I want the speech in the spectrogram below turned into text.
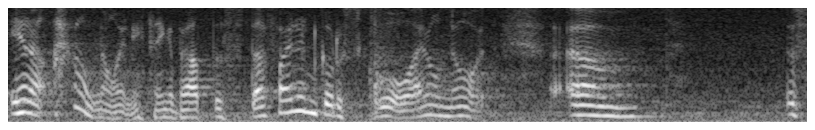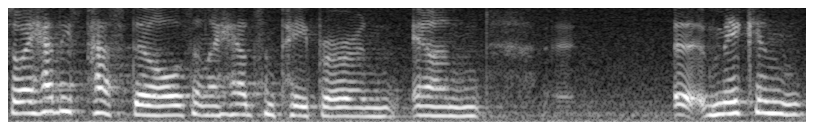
you know, I don't know anything about this stuff. I didn't go to school. I don't know it. Um, so I had these pastels and I had some paper and, and uh, making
